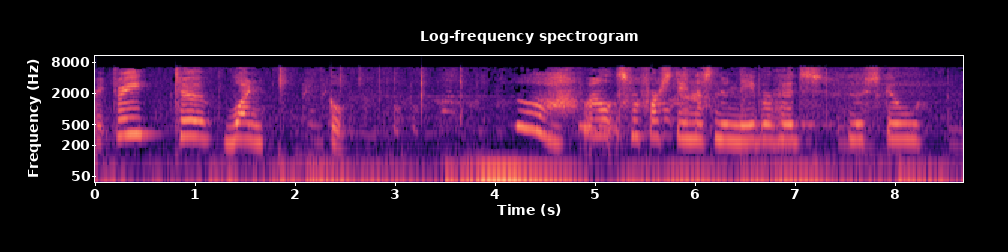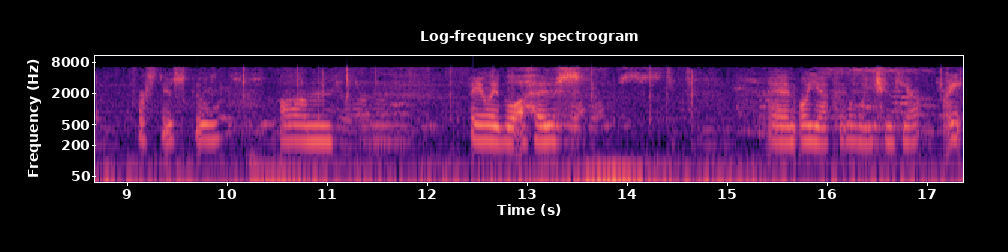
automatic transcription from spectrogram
Right, three, two, one, go. well, it's my first day in this new neighbourhood, new school, first day of school. Um, finally bought a house. Um, oh yeah, I put my lunch in here. Right.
